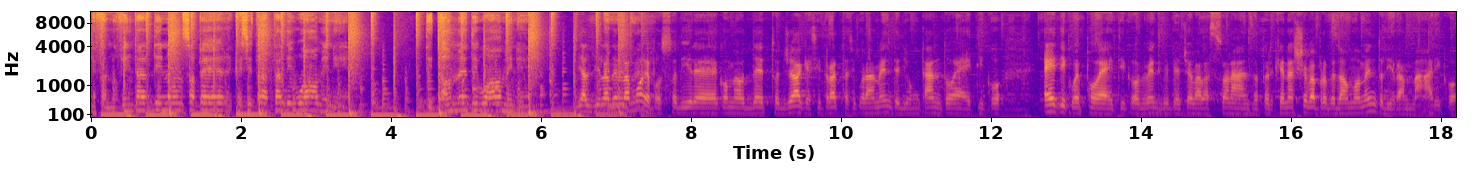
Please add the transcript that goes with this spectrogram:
e fanno finta di non sapere che si tratta di uomini, di donne e di uomini di al di là dell'amore posso dire, come ho detto già, che si tratta sicuramente di un canto etico, etico e poetico, ovviamente mi piaceva l'assonanza perché nasceva proprio da un momento di rammarico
